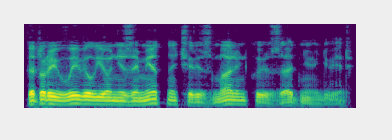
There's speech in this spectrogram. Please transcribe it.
который вывел его незаметно через маленькую заднюю дверь.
